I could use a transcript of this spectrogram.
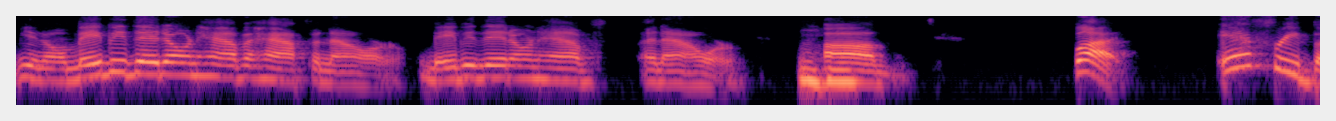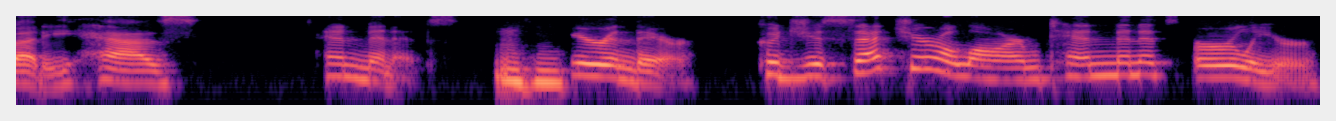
you know, maybe they don't have a half an hour, maybe they don't have an hour, Mhm, um, but everybody has 10 minutes mhm. here and there. Could you set your alarm 10 minutes earlier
